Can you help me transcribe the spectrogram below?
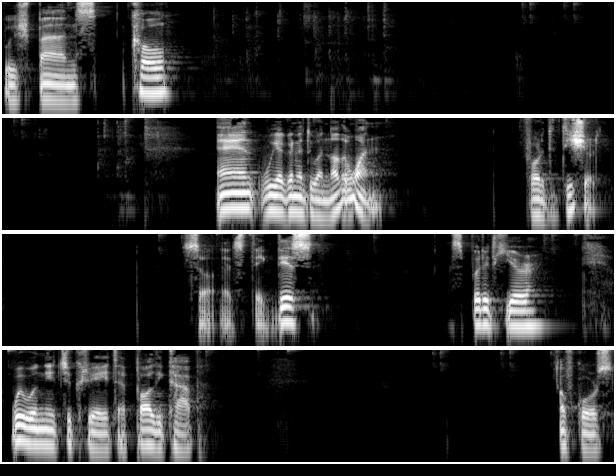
Push pans call. And we are going to do another one for the t-shirt. So let's take this. Let's put it here. We will need to create a poly cap. Of course,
